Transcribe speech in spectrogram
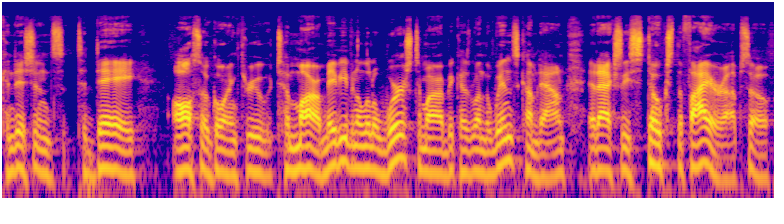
conditions today also going through tomorrow, maybe even a little worse tomorrow because when the winds come down, it actually stokes the fire up. So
